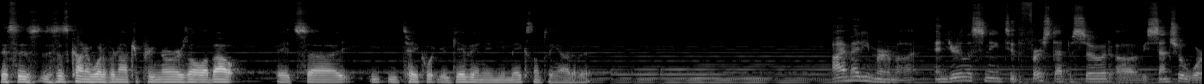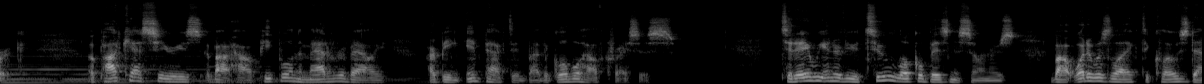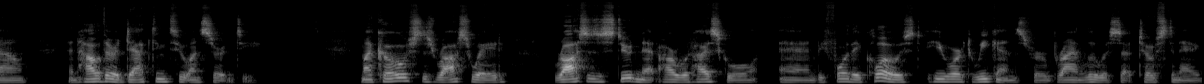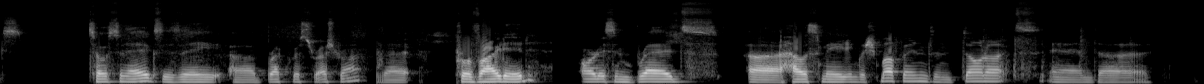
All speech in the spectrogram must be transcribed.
this is this is kind of what an entrepreneur is all about. It's uh, you, take what you're given and you make something out of it. I'm Eddie Murma, and you're listening to the first episode of Essential Work, a podcast series about how people in the Mad River Valley are being impacted by the global health crisis. Today, we interview two local business owners about what it was like to close down and how they're adapting to uncertainty. My co host is Ross Wade. Ross is a student at Harwood High School, and before they closed, he worked weekends for Brian Lewis at Toast and Eggs. Toast and Eggs is a uh, breakfast restaurant that provided artisan breads, uh, house made English muffins and donuts, and uh,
